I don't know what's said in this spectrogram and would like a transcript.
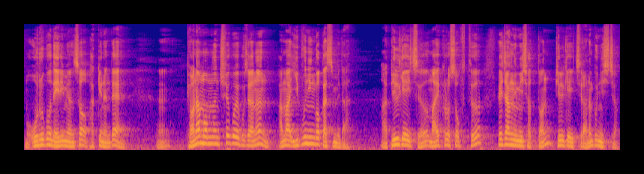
뭐 오르고 내리면서 바뀌는데 에, 변함없는 최고의 부자는 아마 이분인 것 같습니다. 아, 빌 게이츠 마이크로소프트 회장님이셨던 빌 게이츠라는 분이시죠.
